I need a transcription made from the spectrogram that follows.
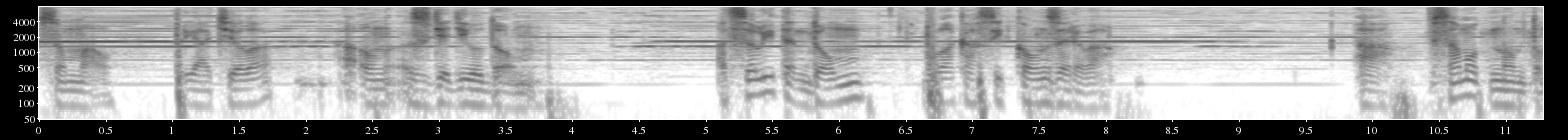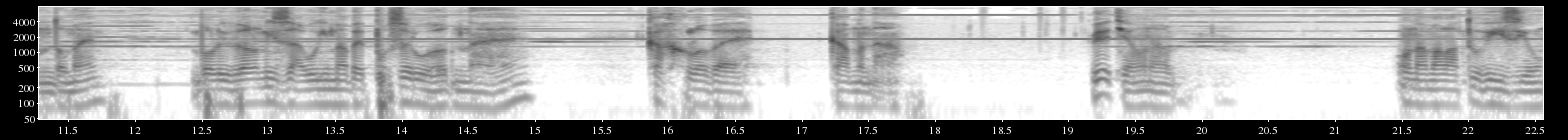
Som mal priateľa a on zdedil dom. A celý ten dom bol akási konzerva. A v samotnom tom dome boli veľmi zaujímavé pozoruhodné kachlové kamna. Viete, ona, ona mala tú víziu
